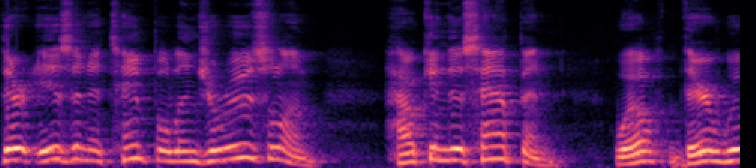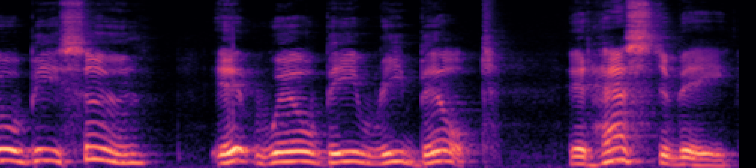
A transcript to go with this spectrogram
there isn't a temple in Jerusalem. How can this happen? Well, there will be soon. It will be rebuilt. It has to be.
